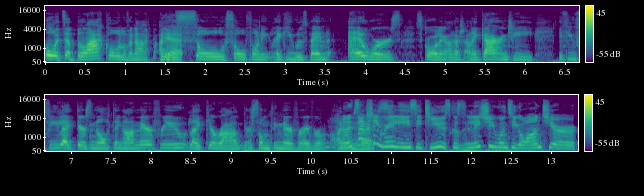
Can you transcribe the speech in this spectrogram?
Oh, it's a black hole of an app, and it's so so funny. Like you will spend hours scrolling on it, and I guarantee if you feel like there's nothing on there for you, like you're wrong. There's something there for everyone. I'm and it's obsessed. actually really easy to use because literally once you go onto your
